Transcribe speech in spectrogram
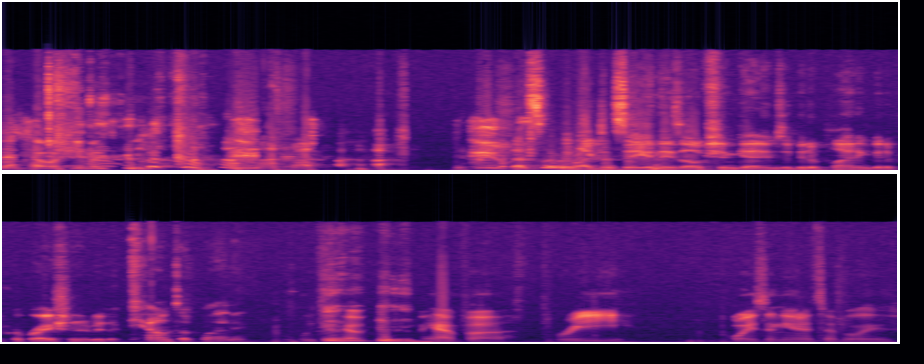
that's how humans. That's what we like to see in these auction games: a bit of planning, a bit of preparation, and a bit of counter planning. We do have we have uh, three poison units, I believe.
